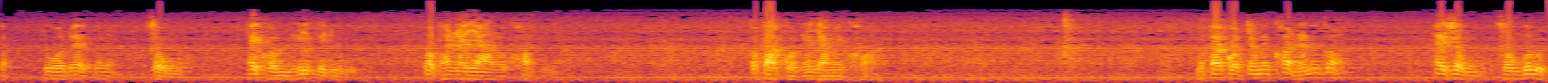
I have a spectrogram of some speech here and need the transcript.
กับตัวด้วยก็เลย ส่งให้คนรีบไปดูว่าภรรยาเราคลอดอยู่แล้วก็ปรากฏว่ายังไม่คลอดเมื่อปรากฏยังไม่คลอดนั้นก็ ให้ส่งส่งบุรุษ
